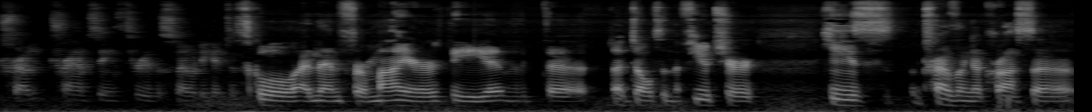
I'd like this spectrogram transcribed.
tra- tramping through the snow to get to school, and then for Meyer, the the adult in the future, he's traveling across a,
